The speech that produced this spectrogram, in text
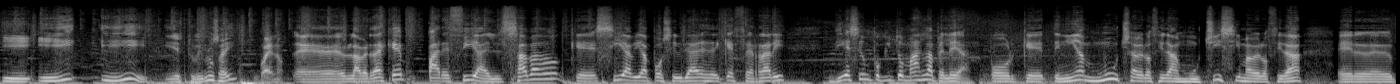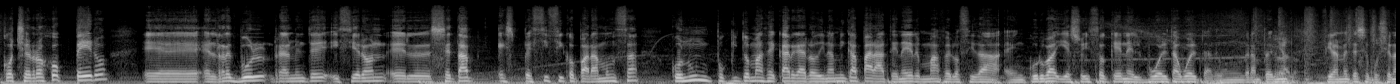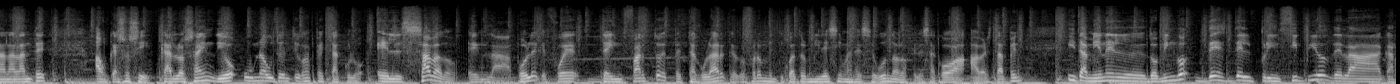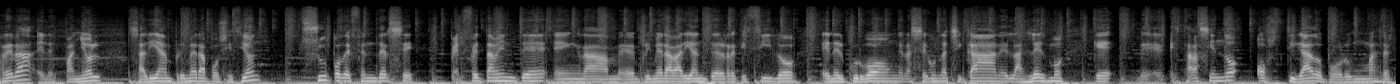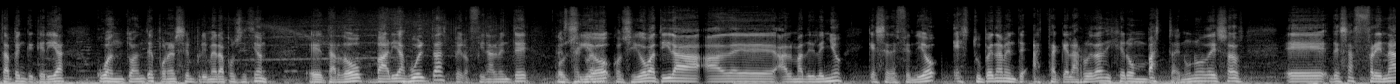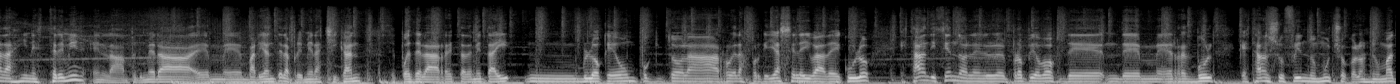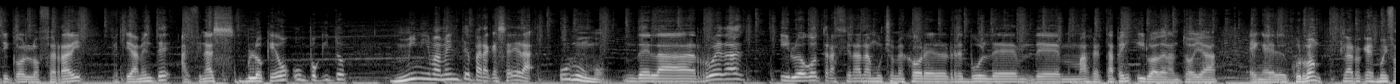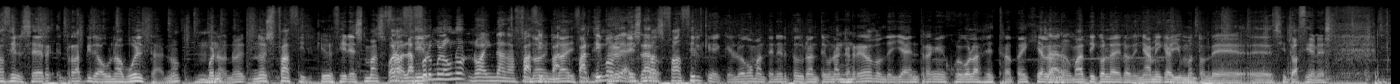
y, y, y, y estuvimos ahí. Bueno, eh, la verdad es que parecía el sábado que sí había posibilidades de que Ferrari diese un poquito más la pelea, porque tenía mucha velocidad, muchísima velocidad el coche rojo, pero eh, el Red Bull realmente hicieron el setup específico para Monza con un poquito más de carga aerodinámica para tener más velocidad en curva y eso hizo que en el vuelta a vuelta de un gran premio finalmente se pusieran adelante, aunque eso sí, Carlos Sainz dio un auténtico espectáculo. El sábado en la pole, que fue de infarto espectacular, creo que fueron 24 milésimas de segundo los que le sacó a, Verstappen, y también el domingo, desde el principio de la carrera, el español salía en primera posición, supo defenderse perfectamente en la primera variante del reticilo, en el curbón, en la segunda chicane, en las lesmos, que eh, estaba siendo hostigado por un Max Verstappen que quería cuanto antes ponerse en primera posición. Eh, tardó varias vueltas, pero finalmente consiguió, consiguió batir al madrileño que se defendió estupendamente hasta que las ruedas dijeron basta. En uno de esos eh, de esas frenadas in extremis en la primera em, eh, variante, la primera chicane, después de la recta de meta ahí mm, bloqueó un poquito las ruedas porque ya se le iba de culo. Estaban diciendo en el propio box de, em, Red Bull que estaban sufriendo mucho con los neumáticos los Ferrari. Efectivamente, al final bloqueó un poquito mínimamente para que saliera un humo de las ruedas y luego traccionara mucho mejor el Red Bull de, de Max Verstappen y lo adelantó ya en el curbón. Claro que es muy fácil ser rápido a una vuelta, ¿no? Bueno, no, es fácil, quiero decir, es más fácil. Bueno, la Fórmula 1 no hay nada fácil, partimos de Es más fácil que, luego mantenerte durante una carrera donde ya entran en juego las estrategias, los neumáticos, la aerodinámica y un montón de eh, situaciones.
